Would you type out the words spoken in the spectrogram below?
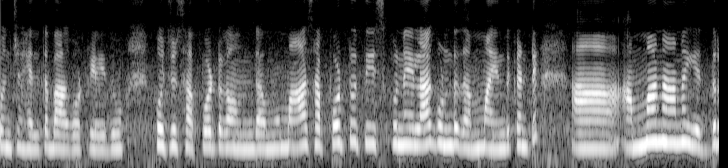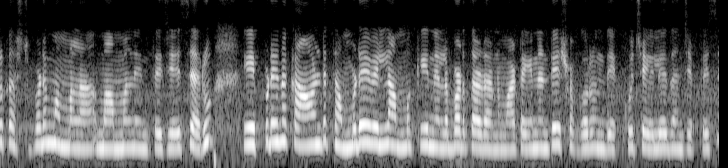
కొంచెం హెల్త్ బాగోట్లేదు కొంచెం సపోర్ట్గా ఉందాము. మా సపోర్ట్ తీసుకునేలాగా ఉండదు అమ్మ. ఎందుకంటే అమ్మ నాన్న ఇద్దరు కష్టపడి మమ్మల్ని మమ్మల్ని ఇంత చేశారు. ఎప్పుడైనా కావాలంటే తమ్ముడే వెళ్ళి అమ్మకి నిలబడతాడు అనమాట ఏంటంటే షుగర్ ఉంది ఎక్కువ చేయలేదని చెప్పేసి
